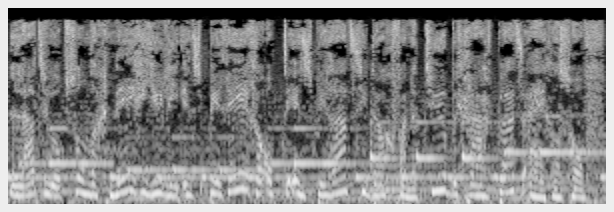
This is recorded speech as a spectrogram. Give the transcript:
Laat u op zondag 9 juli inspireren op de inspiratiedag van Natuurbegraafplaats Eigelshof.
